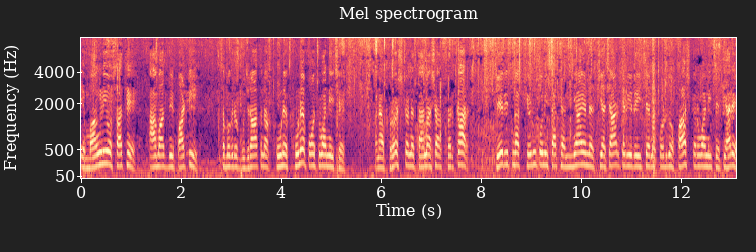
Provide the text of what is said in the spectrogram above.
એ માંગણીઓ સાથે આમ આદમી પાર્ટી સમગ્ર ગુજરાતના ખૂણે ખૂણે પહોંચવાની છે. અને આ ભ્રષ્ટ અને તાનાશાહ સરકાર જે રીતના ખેડૂતોની સાથે અન્યાય અને અત્યાચાર કરી રહી છે અને પડદો ફાશ કરવાની છે ત્યારે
